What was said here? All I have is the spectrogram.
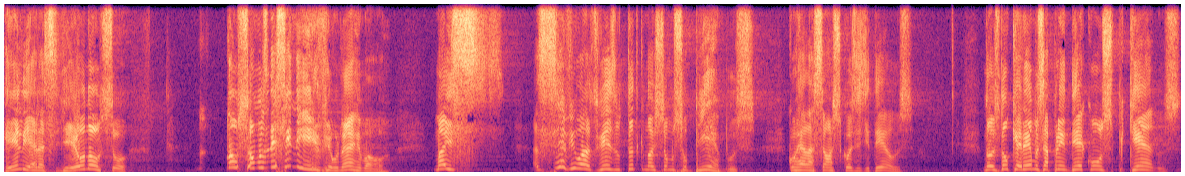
ele era assim, eu não sou. não somos nesse nível, né, irmão? Mas você viu às vezes o tanto que nós somos soberbos com relação às coisas de Deus? Nós não queremos aprender com os pequenos.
